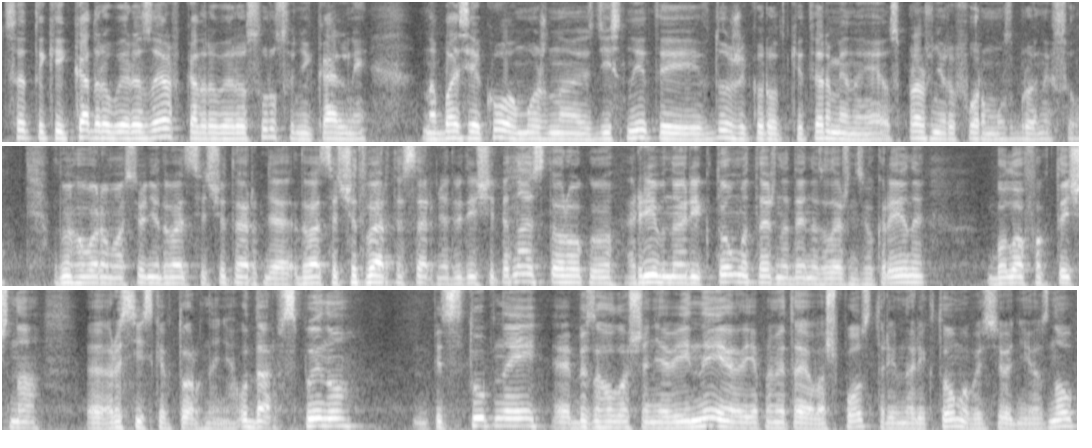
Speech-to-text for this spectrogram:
це такий кадровий резерв, кадровий ресурс унікальний, на базі якого можна здійснити в дуже короткі терміни справжню реформу збройних сил. От ми говоримо сьогодні 24, 24 серпня 2015 року. Рівно рік тому, теж на День Незалежності України, було фактично е, російське вторгнення. Удар в спину, підступний, е, без оголошення війни. Я пам'ятаю ваш пост рівно рік тому. Ви сьогодні його знов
